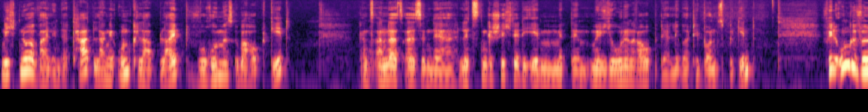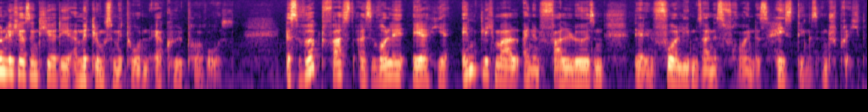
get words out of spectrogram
Nicht nur, weil in der Tat lange unklar bleibt, worum es überhaupt geht, ganz anders als in der letzten Geschichte, die eben mit dem Millionenraub der Liberty Bonds beginnt, viel ungewöhnlicher sind hier die Ermittlungsmethoden Hercule Poirots. Es wirkt fast, als wolle er hier endlich mal einen Fall lösen, der den Vorlieben seines Freundes Hastings entspricht.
